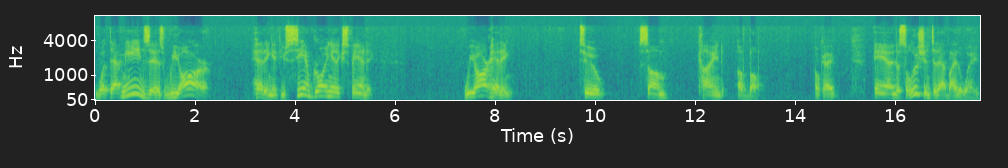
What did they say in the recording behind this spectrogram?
what that means is we are heading, if you see them growing and expanding, we are heading to some kind of bubble. Okay? And a solution to that, by the way,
